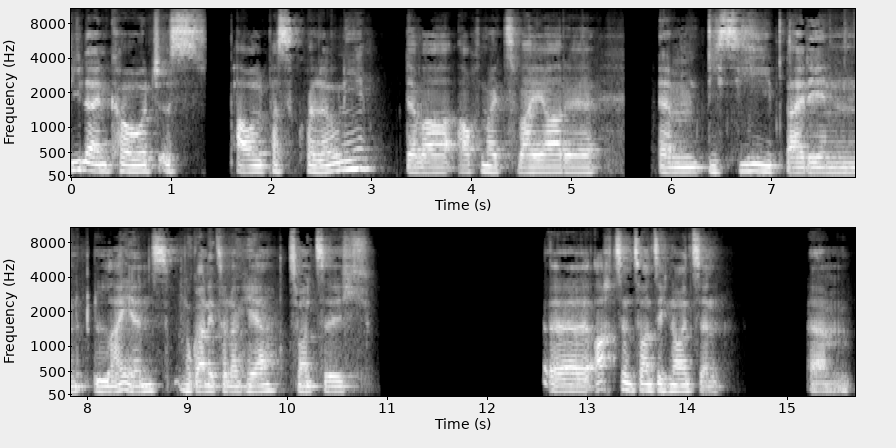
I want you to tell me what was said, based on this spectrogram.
D-Line-Coach ist Paul Pasqualoni. Der war auch mal zwei Jahre ähm, DC bei den Lions, noch gar nicht so lange her, 20, äh, 18, 2019. Ähm,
